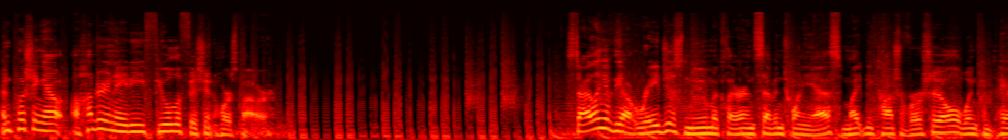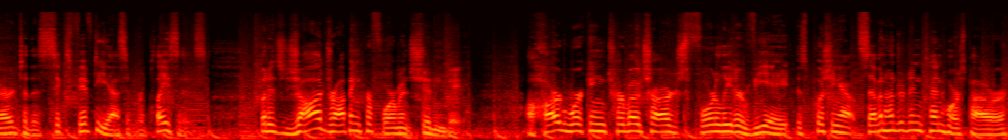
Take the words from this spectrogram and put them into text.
and pushing out 180 fuel-efficient horsepower. Styling of the outrageous new McLaren 720S might be controversial when compared to the 650S it replaces, but its jaw-dropping performance shouldn't be. A hard-working turbocharged 4-liter V8 is pushing out 710 horsepower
